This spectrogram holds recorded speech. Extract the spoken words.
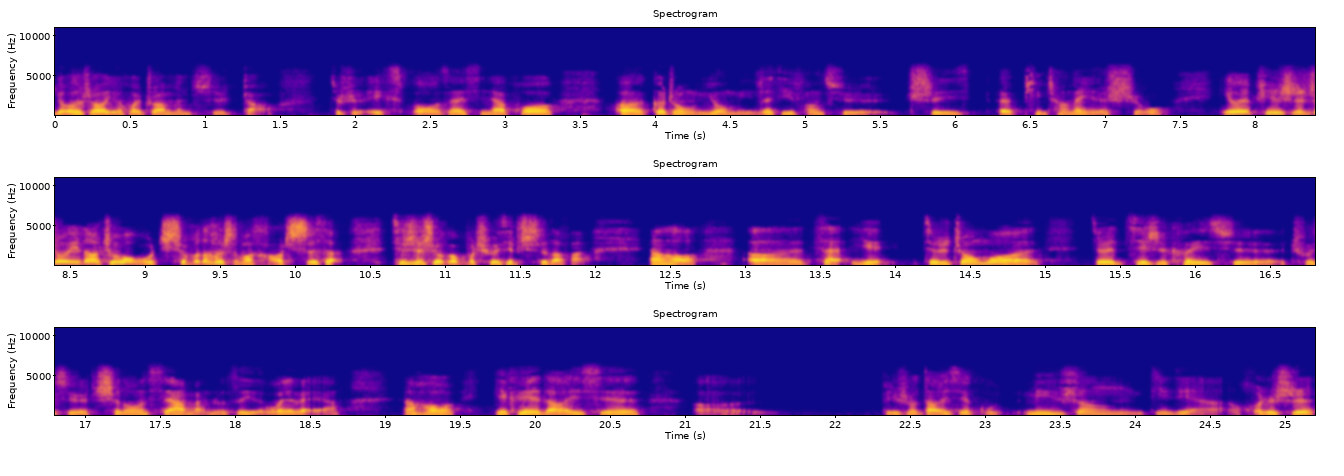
有的时候也会专门去找，就是 explore 在新加坡呃各种有名的地方去吃一呃品尝那里的食物，因为平时周一到周五吃不到什么好吃的，就是如果不出去吃的话，然后呃在也就是周末就是既是可以去出去吃东西啊，满足自己的味蕾啊，然后也可以到一些呃比如说到一些古名胜地点或者是。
